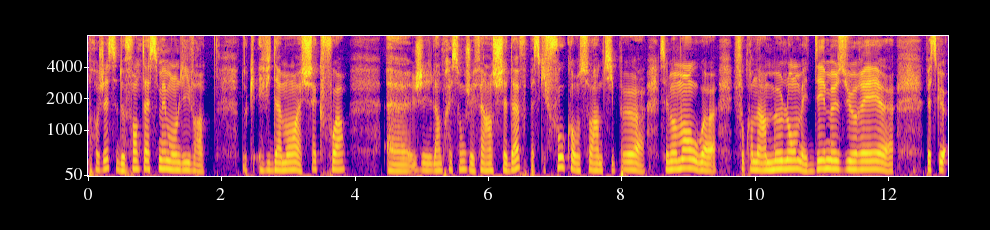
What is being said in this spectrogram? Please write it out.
projet, c'est de fantasmer mon livre. Donc évidemment, à chaque fois, j'ai l'impression que je vais faire un chef-d'œuvre parce qu'il faut qu'on soit un petit peu. c'est le moment où il faut qu'on ait un melon mais démesuré parce que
